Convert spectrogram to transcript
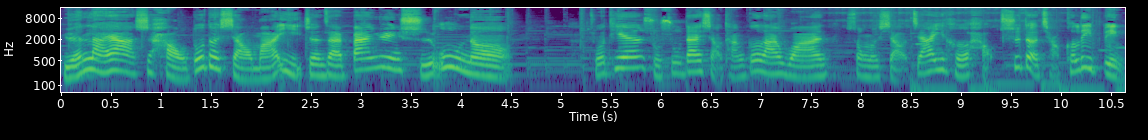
原来啊是好多的小蚂蚁正在搬运食物呢。昨天叔叔带小堂哥来玩，送了小佳一盒好吃的巧克力饼。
